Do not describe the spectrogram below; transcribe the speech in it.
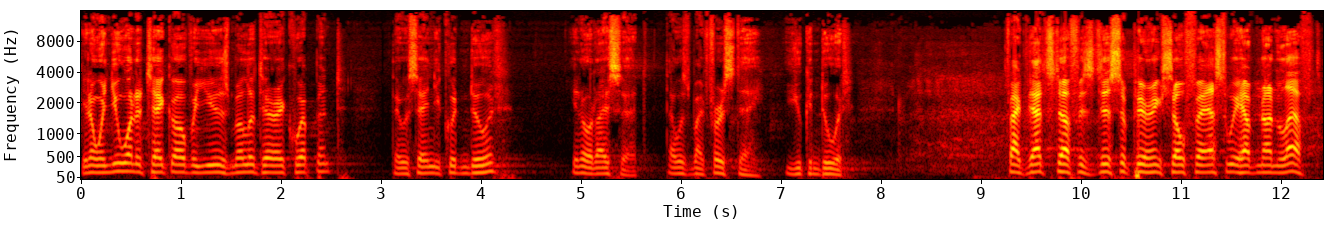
You know, when you want to take over used military equipment, they were saying you couldn't do it. You know what I said? That was my first day. You can do it. In fact, that stuff is disappearing so fast we have none left.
